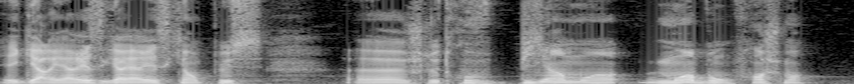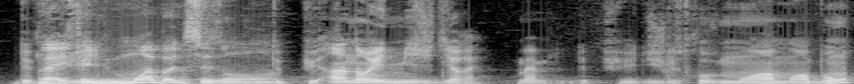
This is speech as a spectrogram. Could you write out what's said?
et Gary Harris. Gary Harris qui en plus, euh, je le trouve bien moins moins bon, franchement. Depuis, Ouais, il fait une moins bonne saison. depuis un an et demi, je dirais. Même depuis, je le trouve moins moins bon.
